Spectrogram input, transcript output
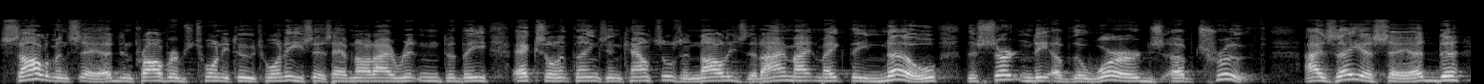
Solomon said in Proverbs 22, 20, he says, Have not I written to thee excellent things in counsels and knowledge that I might make thee know the certainty of the words of truth? Isaiah said,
